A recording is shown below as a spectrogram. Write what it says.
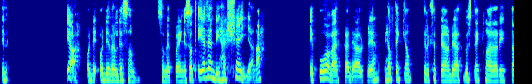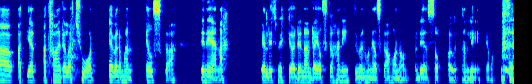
en, ja, och det, och det är väl det som, som är poängen. Så att även de här tjejerna är påverkade av det, helt enkelt till exempel av det att Gusten klarar inte av att, att ha en relation även om han älskar den ena väldigt mycket och den andra älskar han inte men hon älskar honom och det är en soppa utan lek. Ja.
